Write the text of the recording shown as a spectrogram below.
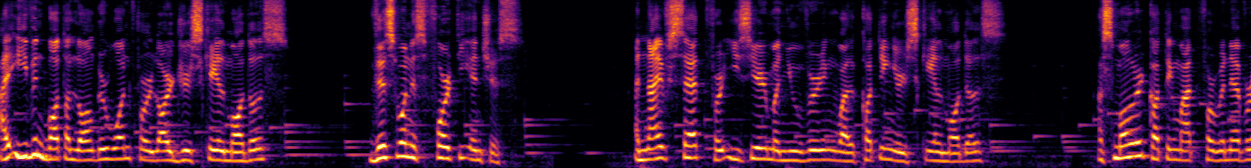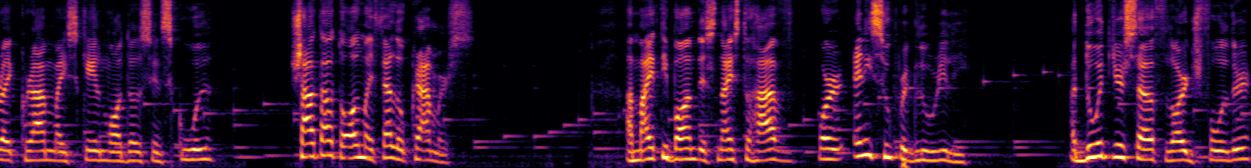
I even bought a longer one for larger scale models. This one is 40 inches a knife set for easier maneuvering while cutting your scale models, a smaller cutting mat for whenever I cram my scale models in school. Shout out to all my fellow crammers. A mighty bond is nice to have, or any super glue really. A do-it-yourself large folder.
